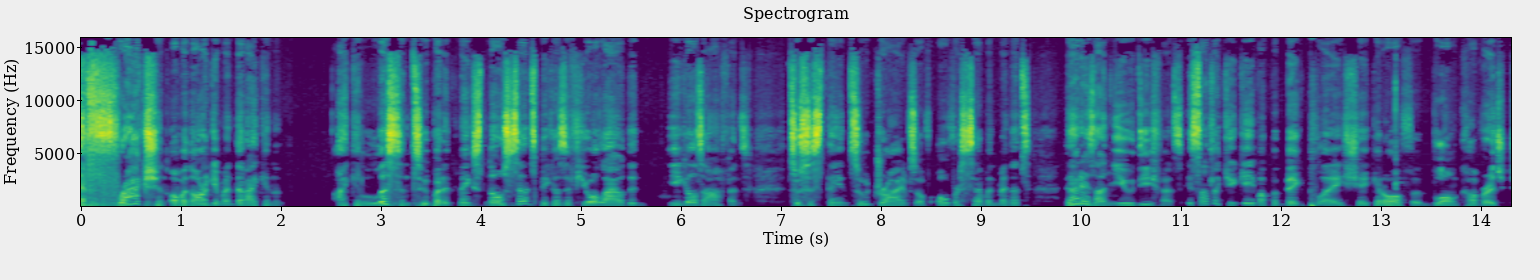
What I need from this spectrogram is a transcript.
a fraction of an argument that I can I can listen to, but it makes no sense because if you allow the Eagles offense to sustain two drives of over seven minutes, that is on you defense. It's not like you gave up a big play, shake it off, blown coverage.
